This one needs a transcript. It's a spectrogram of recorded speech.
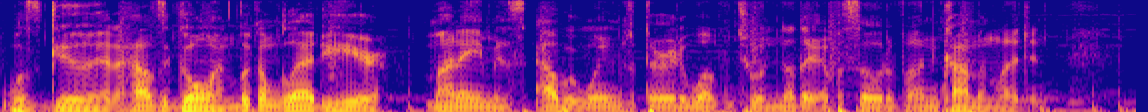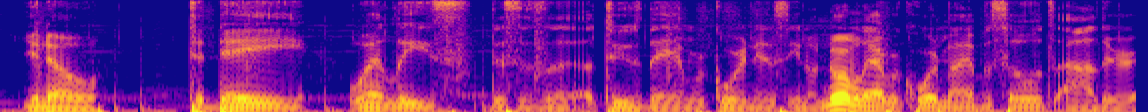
what's good? How's it going? Look, I'm glad you're here. My name is Albert Williams III, and welcome to another episode of Uncommon Legend. You know, today, or at least this is a, a, Tuesday, I'm recording this. You know, normally I record my episodes either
